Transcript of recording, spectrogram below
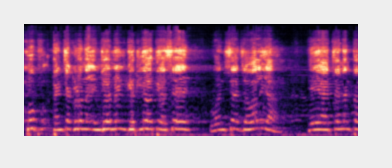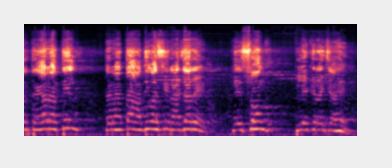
खूप त्यांच्याकडून एन्जॉयमेंट घेतली होती असे वंशा जवालिया हे याच्यानंतर तयार राहतील. तर आता आदिवासी राजारे हे सॉन्ग प्ले करायचे आहे.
